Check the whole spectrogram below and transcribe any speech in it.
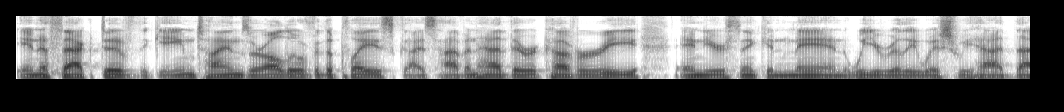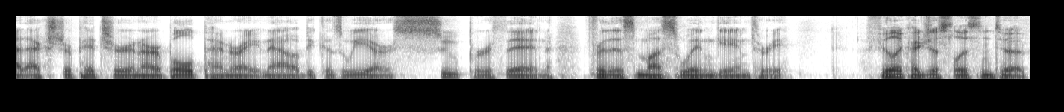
ineffective. The game times are all over the place. Guys haven't had their recovery. And you're thinking, man, we really wish we had that extra pitcher in our bullpen right now because we are super thin for this must win game three. I feel like I just listened to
